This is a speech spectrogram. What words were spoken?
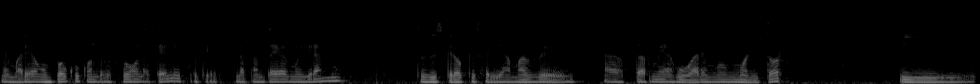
me marean un poco cuando los juego en la tele porque pues, la pantalla es muy grande. Entonces creo que sería más de adaptarme a jugar en un monitor. Y,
